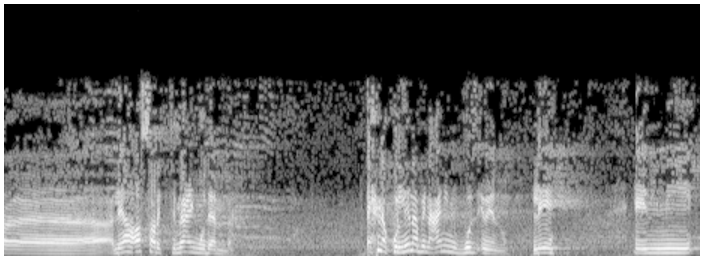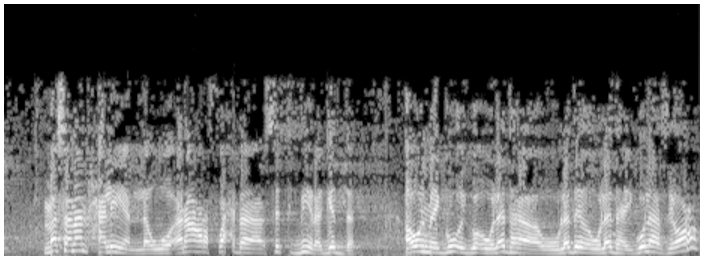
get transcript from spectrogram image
آه، ليها أثر اجتماعي مدمر. إحنا كلنا بنعاني من جزء منه. ليه؟ ان مثلا حاليا لو أنا أعرف واحدة ست كبيرة جدا أول ما يجوا أولادها أولاد أولادها يجوا لها زيارة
